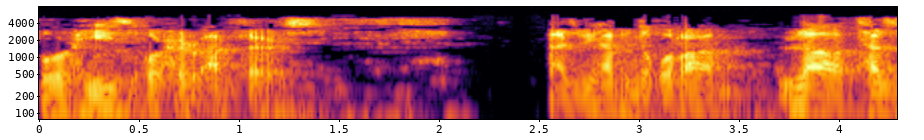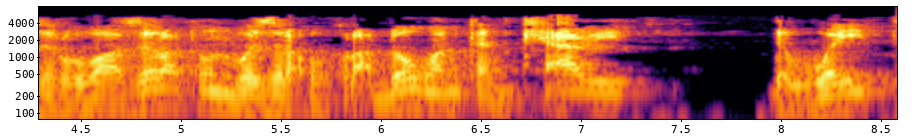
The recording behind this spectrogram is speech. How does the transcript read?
for his or her affairs. As we have in the Quran, لا تزر وازرة وزر أخرى. No one can carry the weight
